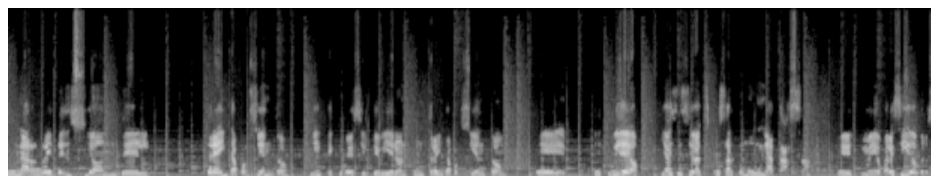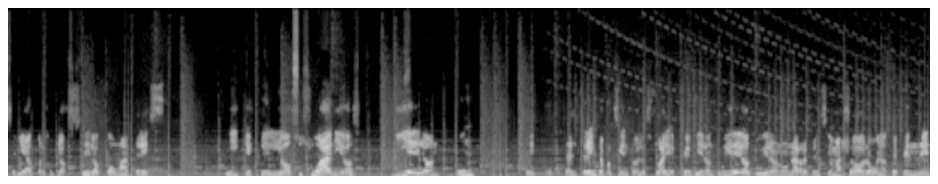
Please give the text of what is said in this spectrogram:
una retención del 30%, ¿sí? que quiere decir que vieron un 30% de, de tu video. Y a veces se va a expresar como una tasa, es medio parecido, pero sería, por ejemplo, 0,3. ¿sí? Que es que los usuarios vieron un, eh, o sea, el 30% de los usuarios que vieron tu video tuvieron una retención mayor, o bueno, depende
